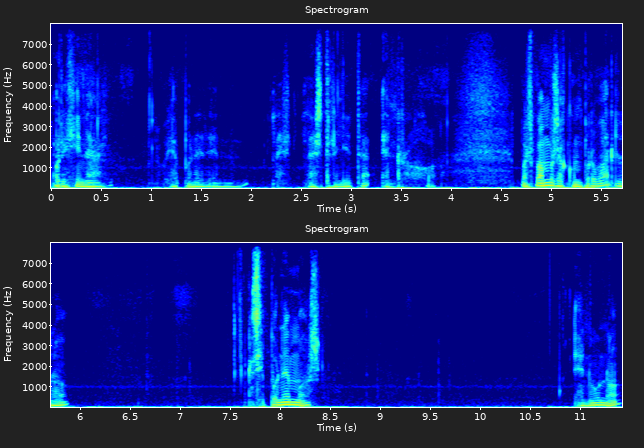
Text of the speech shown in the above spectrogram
original. Lo voy a poner en la estrellita en rojo. Pues vamos a comprobarlo. Si ponemos en 1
